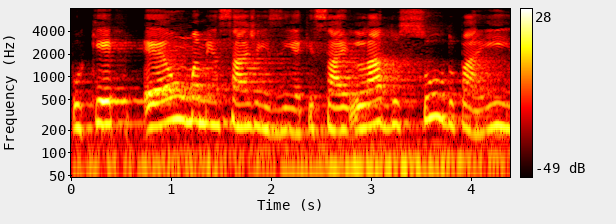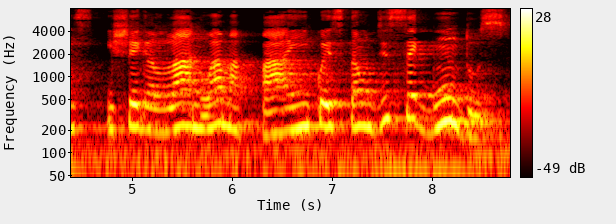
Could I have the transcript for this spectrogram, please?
Porque é uma mensagenzinha que sai lá do sul do país e chega lá no Amapá em questão de segundos.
